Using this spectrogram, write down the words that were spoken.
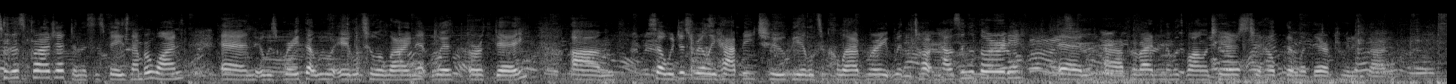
to this project, and this is phase number one. And it was great that we were able to align it with Earth Day. Um, so we're just really happy to be able to collaborate with the Taunton Housing Authority and uh, providing them with volunteers to help them with their community garden.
